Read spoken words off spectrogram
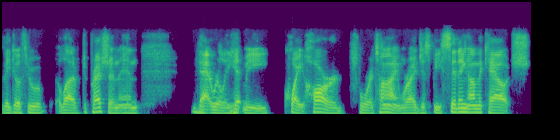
they go through a lot of depression, and that really hit me quite hard for a time where I'd just be sitting on the couch,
